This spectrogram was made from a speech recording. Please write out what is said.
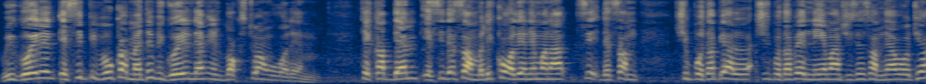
We go in, you see people commenting, we go in them inbox too and warn them. Take up them, you see there's somebody calling them and say, there's some, she put up your, she put up your name and she says something about you.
